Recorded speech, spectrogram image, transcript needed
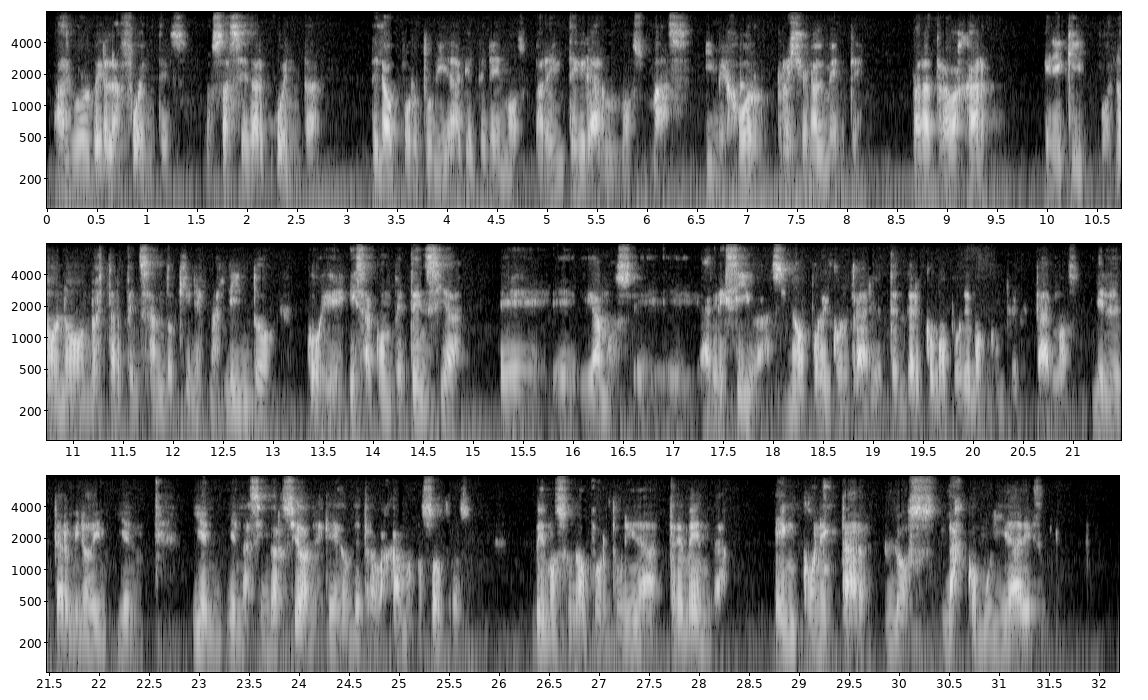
al volver a las fuentes, nos hace dar cuenta de la oportunidad que tenemos para integrarnos más y mejor regionalmente, para trabajar en equipo, no, no, no estar pensando quién es más lindo, eh, esa competencia, eh, eh, digamos, agresiva, sino por el contrario, entender cómo podemos complementarnos y en el término de, y en, y en las inversiones, que es donde trabajamos nosotros, vemos una oportunidad tremenda en conectar los, las comunidades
